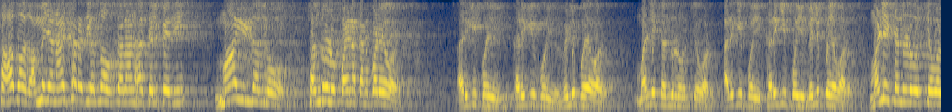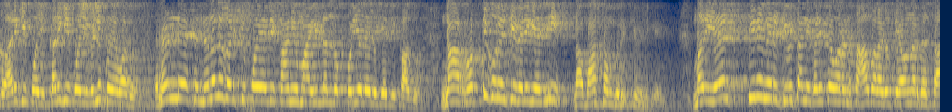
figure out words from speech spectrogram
సహబాలు అమ్మయ్య నాయసరది అల్లాహు తలానా తెలిపేది మా ఇళ్ళల్లో చంద్రుడు పైన కనపడేవాడు. అరిగిపోయి కరిగిపోయి వెళ్ళిపోయేవాడు. మళ్ళీ చంద్రుడు వచ్చేవాడు అరిగిపోయి కరిగిపోయి వెళ్ళిపోయేవాడు. మళ్ళీ చంద్రుడు వచ్చేవాడు అరిగిపోయి కరిగిపోయి వెళ్ళిపోయేవాడు. రెండేసి నెలలు గడిచిపోయేది కానీ మా ఇళ్ళలో పొయ్యలేలిగేది కాదు. నా రొట్టి గురించి వెలిగేది నా మాంసం గురించి వెలిగేది. మరి ఏం తిని మీరు జీవితాన్ని గడిపేవారని సహాబాలు అడిగితే ఏమన్నారు తెలుసా?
